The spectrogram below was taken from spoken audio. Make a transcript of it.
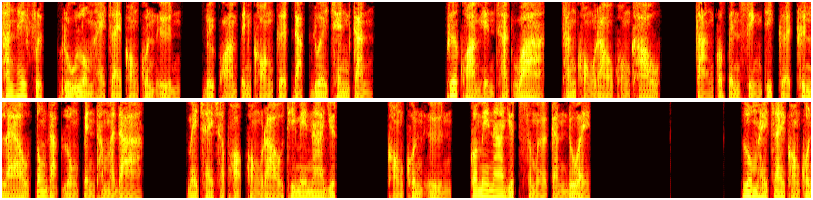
ท่านให้ฝึกรู้ลมหายใจของคนอื่น โดยความเป็นของเกิดดับด้วยเช่นกัน พื่อความเห็นชัดว่าทั้งของเราของเขา ต่างก็เป็นสิ่งที่เกิดขึ้นแล้วต้องดับลงเป็นธรรมดา ไม่ใช่เฉพาะของเราที่ไม่น่ายึด ของคนอื่นก็ไม่น่ายึดเสมอกันด้วย ลมหายใจของคน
